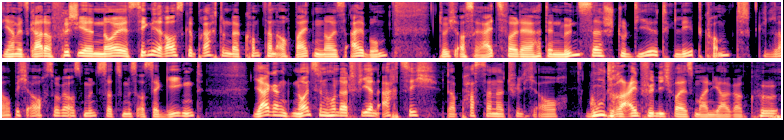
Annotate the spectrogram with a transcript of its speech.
Die haben jetzt gerade auch frisch ihr neue Single rausgebracht und da kommt dann auch bald ein neues Album. Durchaus reizvoll. Der hat in Münster studiert, gelebt, kommt, glaube ich, auch sogar aus Münster, zumindest aus der Gegend. Jahrgang 1984, da passt er natürlich auch gut rein, finde ich, weil es mein Jahrgang.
